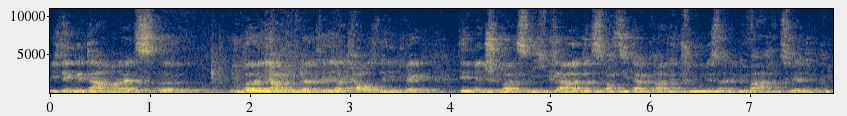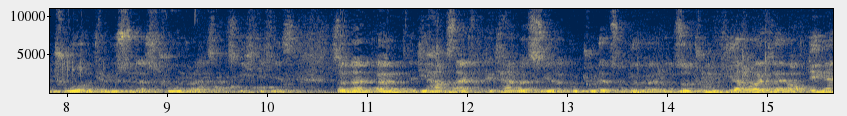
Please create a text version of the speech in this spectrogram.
ich denke damals äh, über Jahrhunderte, Jahrtausende hinweg, den Menschen war das nicht klar, dass was sie da gerade tun, ist eine bewahrenswerte Kultur und wir müssen das tun, weil das ganz wichtig ist, sondern ähm, die haben es einfach getan, weil es zu ihrer Kultur dazugehört. Und so tun wir heute auch Dinge,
